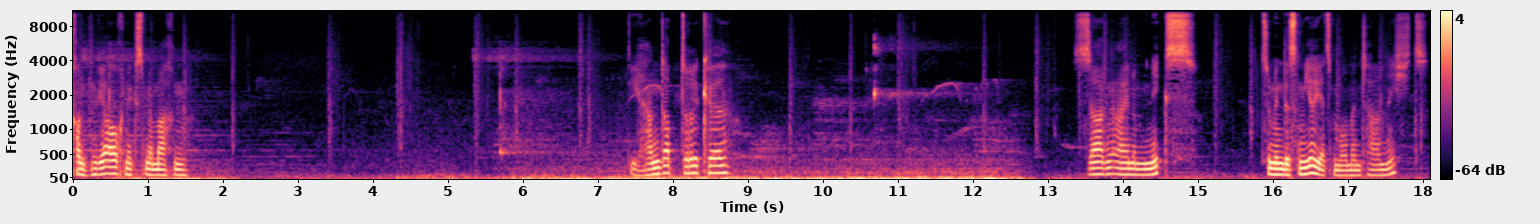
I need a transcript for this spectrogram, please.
Konnten wir auch nichts mehr machen. Die Handabdrücke sagen einem nix. Zumindest mir jetzt momentan nicht.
